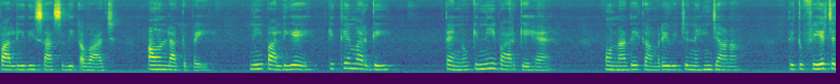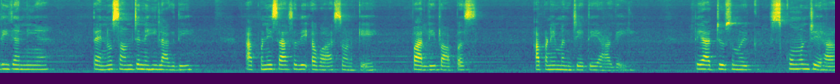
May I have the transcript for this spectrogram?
ਪਾਲੀ ਦੀ ਸੱਸ ਦੀ ਆਵਾਜ਼ ਆਉਣ ਲੱਗ ਪਈ। ਨੀ ਪਾਲੀਏ, ਕਿੱਥੇ ਮਰ ਗਈ? ਤੈਨੂੰ ਕਿੰਨੀ ਵਾਰ ਕਿਹਾ ਉਹਨਾਂ ਦੇ ਕਮਰੇ ਵਿੱਚ ਨਹੀਂ ਜਾਣਾ। ਤੇ ਤੂੰ ਫੇਰ ਚਲੀ ਜਾਨੀ ਐ? ਤੈਨੂੰ ਸਮਝ ਨਹੀਂ ਲੱਗਦੀ? ਆਪਣੀ ਸੱਸ ਦੀ ਆਵਾਜ਼ ਸੁਣ ਕੇ ਪਾਲੀ ਵਾਪਸ ਆਪਣੇ ਮੰਜੇ ਤੇ ਆ ਗਈ। ਤੇ ਅੱਜ ਉਸ ਨੂੰ ਇੱਕ ਸਕੂਨ ਜਿਹਾ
